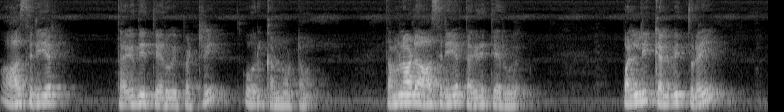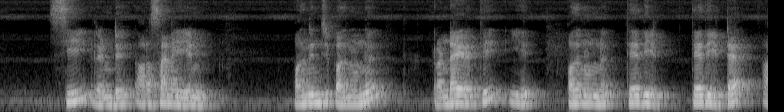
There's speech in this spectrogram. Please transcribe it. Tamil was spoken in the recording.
ஆசிரியர் தகுதி தேர்வை பற்றி ஒரு கண்ணோட்டம். தமிழ்நாடு ஆசிரியர் தகுதி தேர்வு. பள்ளி கல்வித்துறை சி ரெண்டு அரசாணை எண் பதினஞ்சு பதினொன்று ரெண்டாயிரத்தி பதினொன்று தேதி தேதியிட்ட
